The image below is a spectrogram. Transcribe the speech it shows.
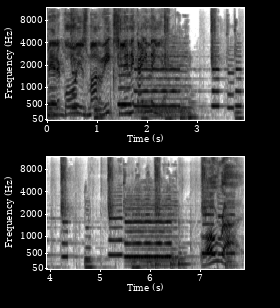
मेरे को इस बार रिक्स लेने का ही नहीं है All right.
